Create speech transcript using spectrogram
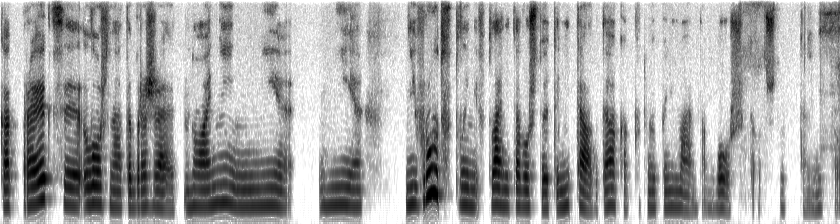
как проекции ложно отображают, но они не, не, не врут в плане, в плане того, что это не так, да, как вот мы понимаем, там ложь, это вот что-то там не то.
